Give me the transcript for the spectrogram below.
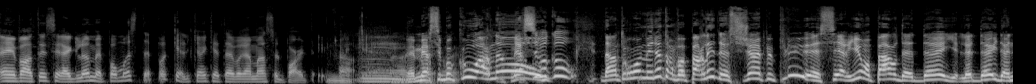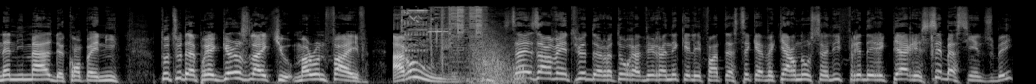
inventé ces règles-là, mais pour moi, c'était pas quelqu'un qui était vraiment sur le party. Non. Ben, merci beaucoup, Arnaud! Merci beaucoup! Dans trois minutes, on va parler d'un sujet un peu plus euh, sérieux. On parle de deuil, le deuil d'un animal de compagnie. Tout de suite après Girls Like You, Maroon 5, à Rouge. 16h28 de retour à Véronique et les Fantastiques avec Arnaud Soli, Frédéric Pierre et Sébastien Dubé.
